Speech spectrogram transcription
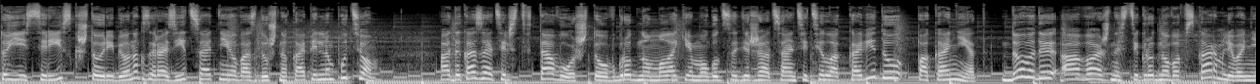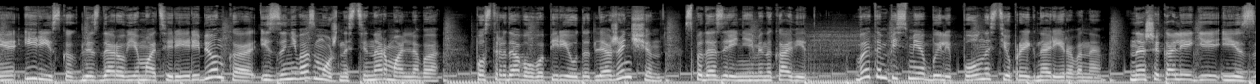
то есть риск, что ребенок заразится от нее воздушно-капельным путем – а доказательств того, что в грудном молоке могут содержаться антитела к ковиду, пока нет. Доводы о важности грудного вскармливания и рисках для здоровья матери и ребенка из-за невозможности нормального пострадового периода для женщин с подозрениями на ковид – в этом письме были полностью проигнорированы. Наши коллеги из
